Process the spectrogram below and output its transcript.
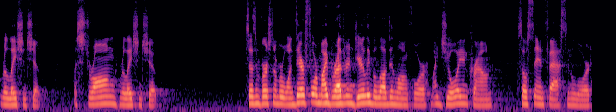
relationship. A strong relationship. It says in verse number one, Therefore, my brethren, dearly beloved and longed for, my joy and crown, so stand fast in the Lord,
